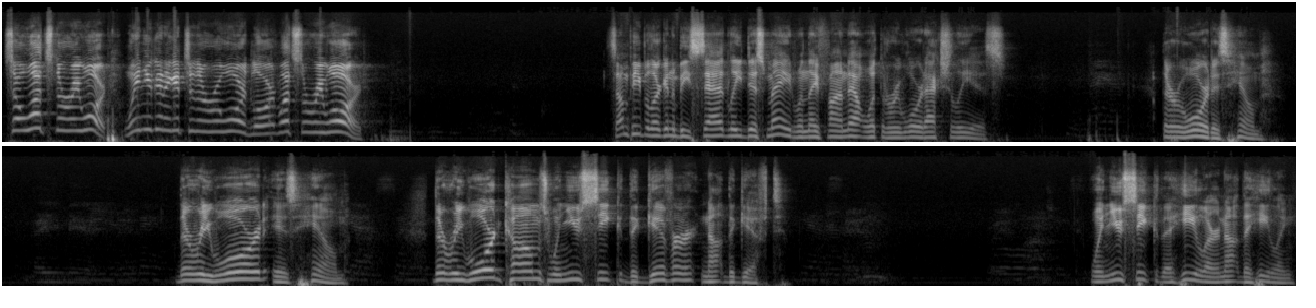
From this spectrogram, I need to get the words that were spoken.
So, what's the reward? When you going to get to the reward, Lord? What's the reward? Some people are going to be sadly dismayed when they find out what the reward actually is. The reward is Him. The reward is Him. The reward comes when you seek the giver, not the gift. When you seek the healer, not the healing.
